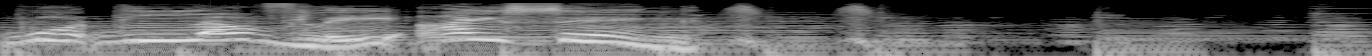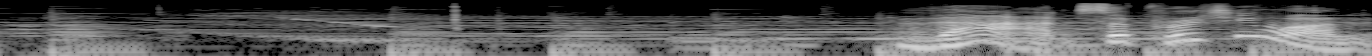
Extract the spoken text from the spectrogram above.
What lovely icing! That's a pretty one.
